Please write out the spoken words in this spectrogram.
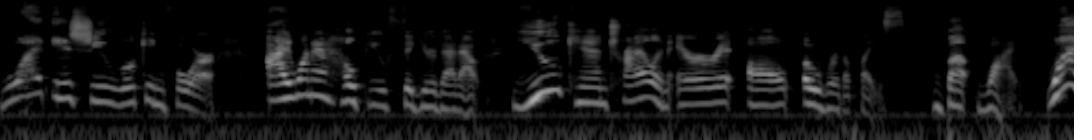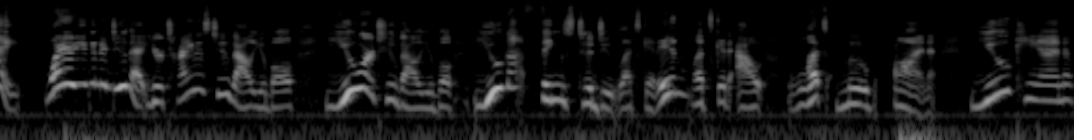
what is she looking for I want to help you figure that out. You can trial and error it all over the place. But why? Why? Why are you going to do that? Your time is too valuable. You are too valuable. You got things to do. Let's get in, let's get out, let's move on. You can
